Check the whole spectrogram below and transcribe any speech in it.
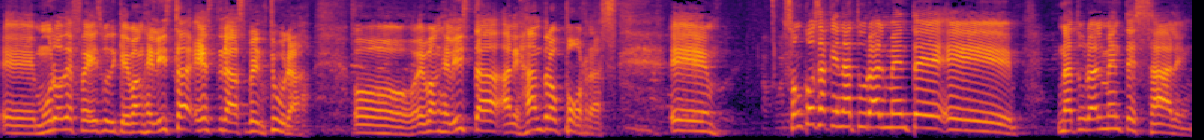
eh, muro de Facebook y que evangelista Estras Ventura o evangelista Alejandro Porras. Eh, son cosas que naturalmente, naturalmente salen.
